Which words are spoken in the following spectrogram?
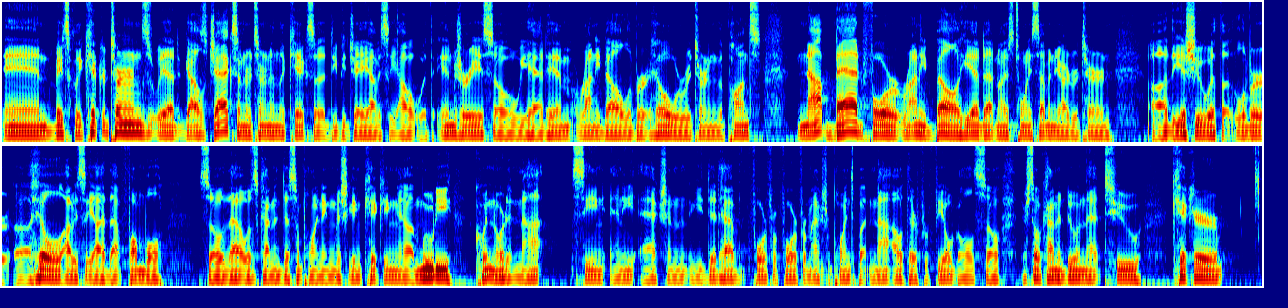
And basically, kick returns. We had Giles Jackson returning the kicks. Uh, DPJ obviously out with injury, so we had him. Ronnie Bell, Lavert Hill were returning the punts. Not bad for Ronnie Bell. He had that nice 27 yard return. Uh, the issue with uh, uh, Hill, obviously, I had that fumble, so that was kind of disappointing. Michigan kicking. Uh, Moody, Quinn Nordin not seeing any action. You did have four for four from extra points, but not out there for field goals. So they're still kind of doing that two kicker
